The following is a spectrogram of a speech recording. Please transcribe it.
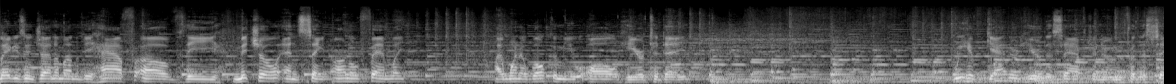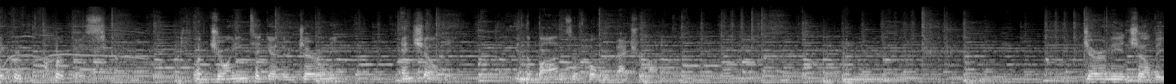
Ladies and gentlemen, on behalf of the Mitchell and St. Arnold family, I want to welcome you all here today. We have gathered here this afternoon for the sacred purpose of joining together Jeremy and Shelby in the bonds of holy matrimony. Jeremy and Shelby,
